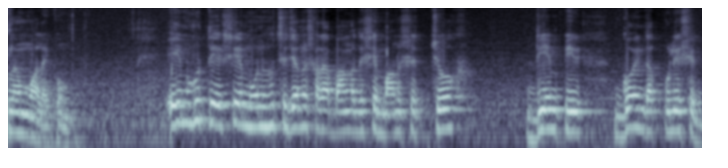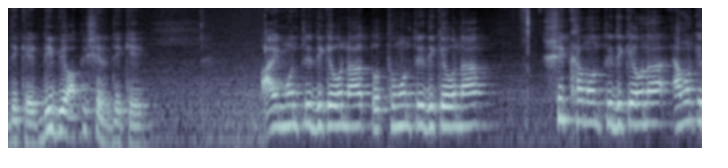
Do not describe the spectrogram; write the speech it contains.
আসসালামু আলাইকুম। এই মুহূর্তে এসে মনে হচ্ছে যেন সারা বাংলাদেশের মানুষের চোখ ডিএমপির গোয়েন্দা পুলিশের দিকে, ডিবি অফিসের দিকে, আইনমন্ত্রীর দিকেও না, তথ্যমন্ত্রীর দিকেও না, শিক্ষামন্ত্রীর দিকেও না, এমনকি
